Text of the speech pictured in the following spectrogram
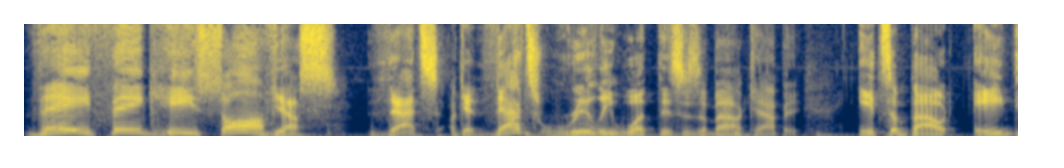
they think he's soft. Yes. That's again, that's really what this is about, Kappy. It's about AD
